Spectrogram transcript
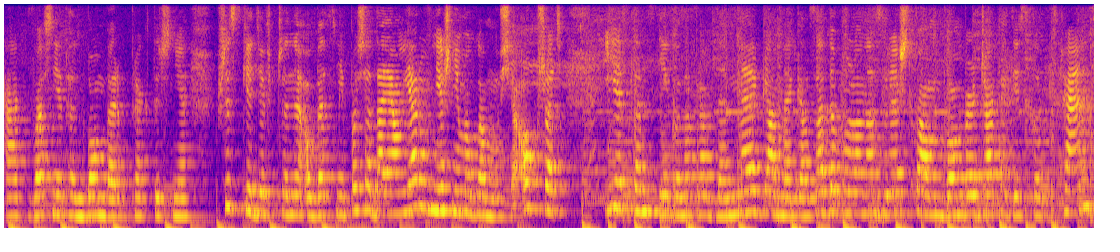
Tak, właśnie ten bomber praktycznie wszystkie dziewczyny obecnie posiadają. Ja również nie mogłam mu się oprzeć i jestem z niego naprawdę mega, mega zadowolona. Zresztą bomber jacket jest to trend,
